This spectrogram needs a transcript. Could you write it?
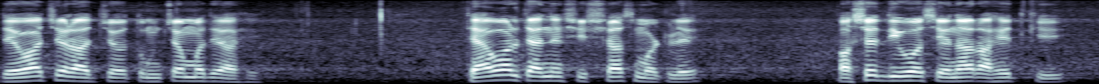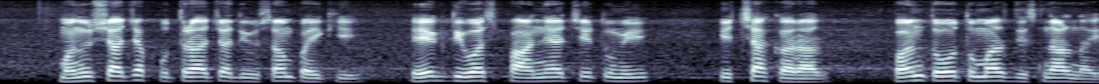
देवाचे राज्य तुमच्यामध्ये आहे. त्यावर त्याने शिष्यास म्हटले असे दिवस येणार आहेत की मनुष्याच्या पुत्राच्या दिवसांपैकी एक दिवस पाहण्याची तुम्ही इच्छा कराल पण तो तुम्हाला दिसणार नाही.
